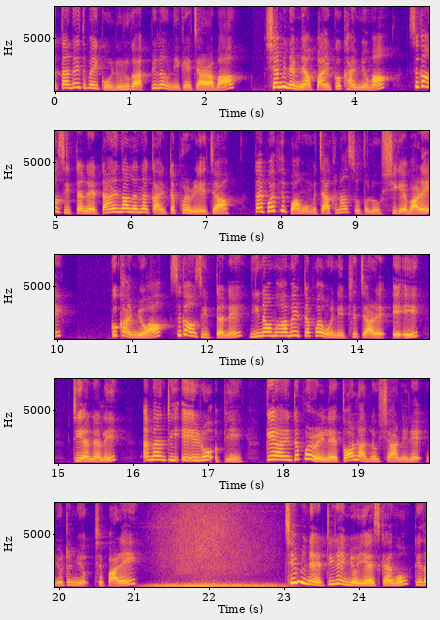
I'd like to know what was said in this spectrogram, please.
အတန်တိတ်တပိတ်ကိုလူလူကပြုလုပ်နေခဲ့ကြတာပါရှမ်းပြည်နယ်မြောက်ပိုင်းကွက်ခိုင်မြို့မှာစစ်ကောင်စီတပ်နဲ့တိုင်းရင်းသားလက်နက်ကိုင်တပ်ဖွဲ့တွေအကြားတိုက်ပွဲဖြစ်ပွားမှုမကြာခဏဆိုသလိုရှိခဲ့ပါတယ်ကွက်ခိုင်မြို့ဟာစစ်ကောင်စီတပ်နဲ့ညီနောင်မဟာမိတ်တပ်ဖွဲ့ဝင်တွေဖြစ်ကြတဲ့ AA, TNL, MNDAA တို့အပြင် KIA တပ်ဖွဲ့တွေလည်းသွာလာလှုပ်ရှားနေတဲ့မြို့တစ်မြို့ဖြစ်ပါတယ်။ ချင်းပြည်နယ်တီးတိမ်မြို့ရဲစခန်းကိုဒေသ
